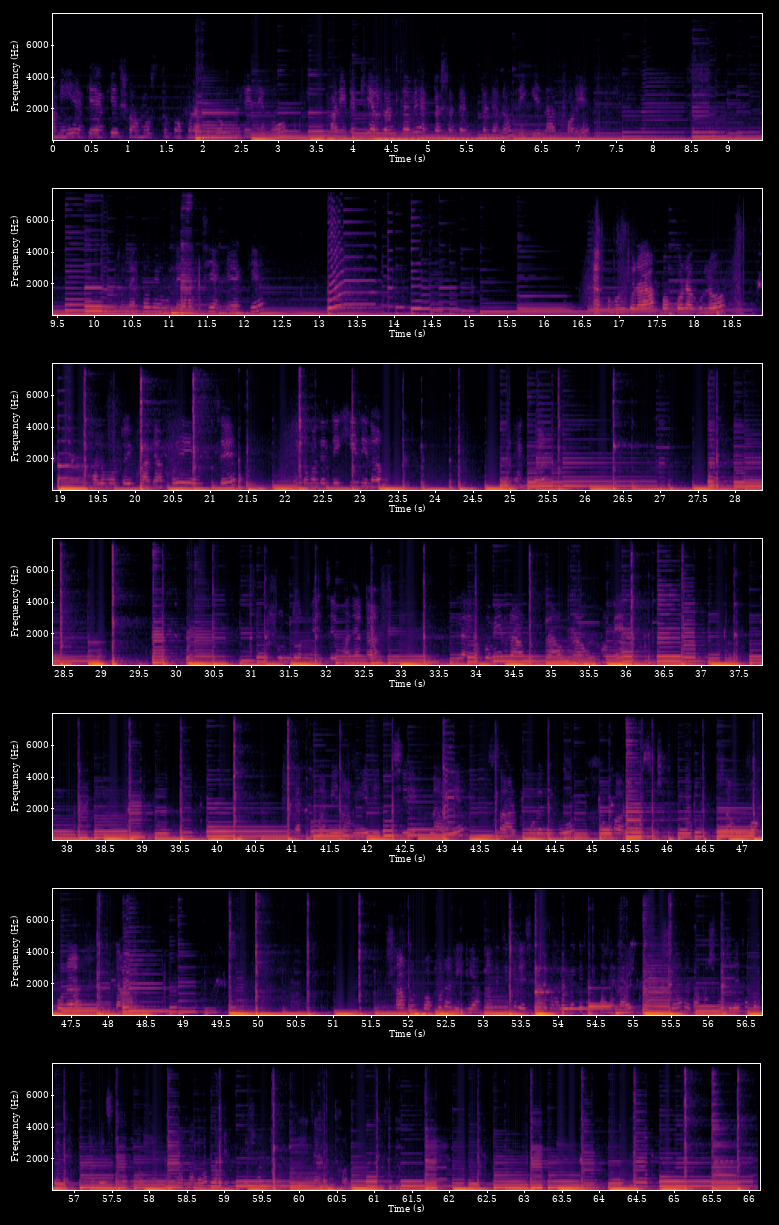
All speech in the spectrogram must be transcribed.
আমি একে একে সমস্ত পকোড়াগুলো উল্টে দেবো। আর এটা খেয়াল রাখতে হবে, একটার সাথে একটা যেন লেগে না ধরে। তো দেখো, আমি উল্টে দিচ্ছি একে একে। দেখো বন্ধুরা, পকোড়াগুলো ভালো মতোই পকোড়া রেডি আপনাদের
